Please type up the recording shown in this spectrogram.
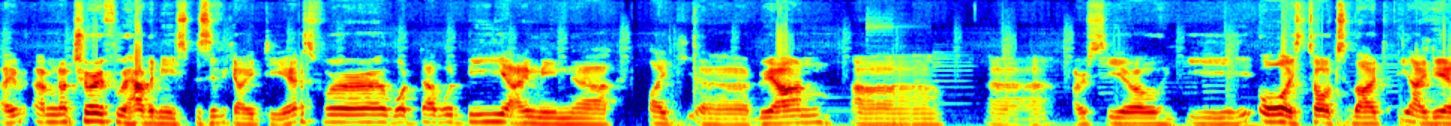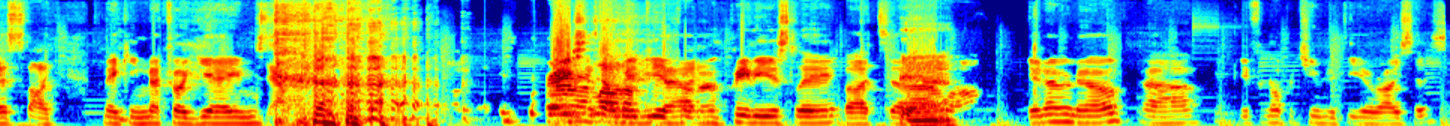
I, I'm not sure if we have any specific ideas for what that would be. I mean, uh, like uh, Brjánn, uh, our CEO, he always talks about ideas like making Metroid games, inspirations lot that of we people. had previously. But uh, Yeah. well, you never know uh, if an opportunity arises.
